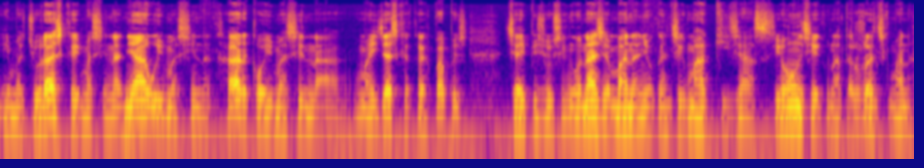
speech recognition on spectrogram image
ima churashka ima shina ñawi ima shina jarka o ima shina mayllashka kajpapish chaypi llukshinkunalla mana ñukanchik maquillación shaykunata ruranchik mana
